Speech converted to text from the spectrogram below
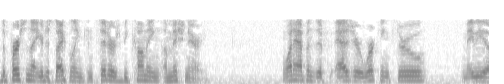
the person that you're discipling considers becoming a missionary? What happens if, as you're working through, maybe a,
